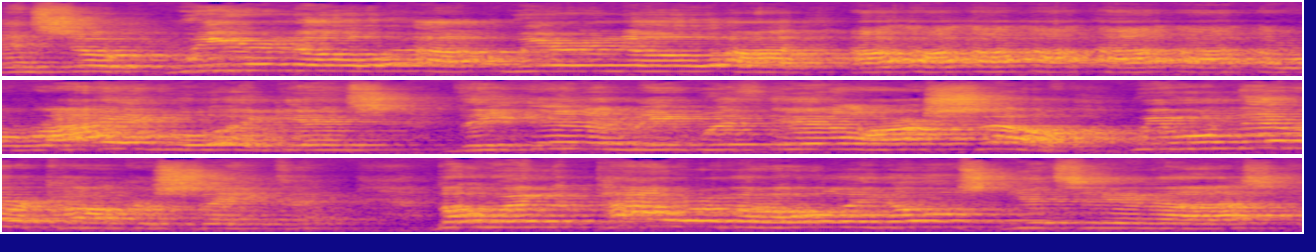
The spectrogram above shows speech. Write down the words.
And so we are no, uh, we are no uh, uh, uh, rival against the enemy within ourselves. We will never conquer Satan. But when the power of the Holy Ghost gets in us,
